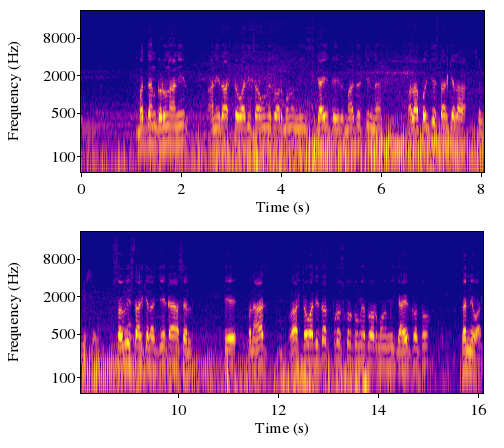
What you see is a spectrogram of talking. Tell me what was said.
मतदान घडून आणील आणि राष्ट्रवादीचा उमेदवार म्हणून मी जाहीर करील. माझं चिन्ह मला पंचवीस तारखेला सव्वीस सव्वीस. सव्वीस तारखेला जे काय असेल ते पण आज राष्ट्रवादीचाच पुरस्कृत उमेदवार म्हणून मी जाहीर करतो. धन्यवाद.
